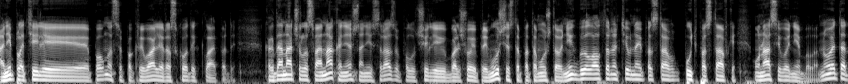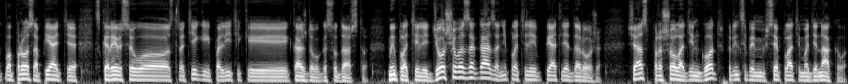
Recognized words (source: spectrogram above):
Они платили полностью, покрывали расходы Клайпеды. Когда началась война, конечно, они сразу получили большое преимущество, потому что у них был альтернативный постав, путь поставки, у нас его не было. Но это вопрос опять, э, скорее всего, стратегии и политики каждого государства. Мы платили дешево за газ, они платили пять лет дороже. Сейчас прошел один год, в принципе, мы все платим одинаково.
